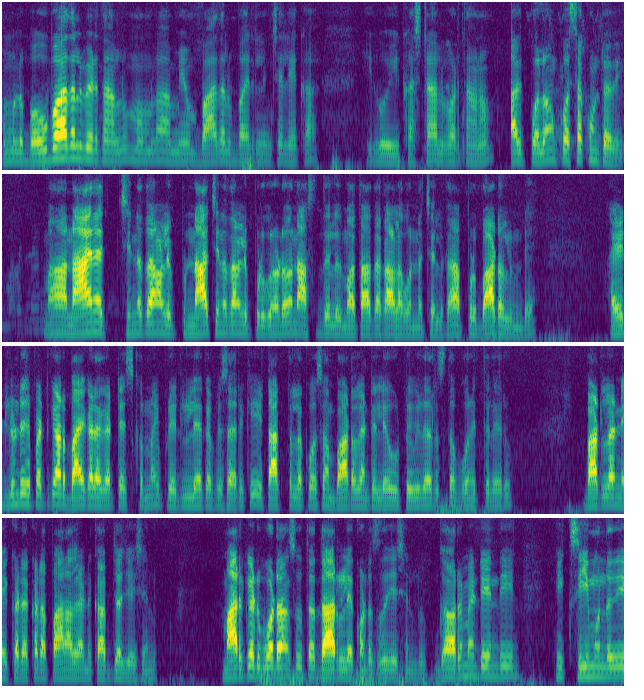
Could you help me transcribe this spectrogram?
మమ్మల్ని బహు బాధలు పెడతాను మమ్మల్ని మేము బాధలు భరించలేక ఇగో ఈ కష్టాలు పడతాను. అది పొలం కొసకుంటుంది. మా నాయన చిన్నతనంలో ఇప్పుడు నా చిన్నతనంలో ఇప్పుడు కొనడో నాకు తెలియదు. మా తాత కాలం ఉన్న చెలక. అప్పుడు బాటలు ఉండే. ఆ ఎడ్లు ఉండేపటికి ఆడ బాయికాడ కట్టేసుకున్నాం. ఇప్పుడు ఎడ్లు లేకపోయేసరికి ట్రాక్టర్ల కోసం బాటలు అంటే లేవు టూ వీలర్స్తో పోనెత్తలేరు. బాటలన్నీ ఎక్కడెక్కడ పానాలన్నీ కబ్జా చేసిండ్రు. మార్కెట్ పోవడానికి చూస్తే దారులు లేకుండా చూస్తే చేసిండ్రు. గవర్నమెంట్ ఏంది? మీకు సీమ్ ఉన్నది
